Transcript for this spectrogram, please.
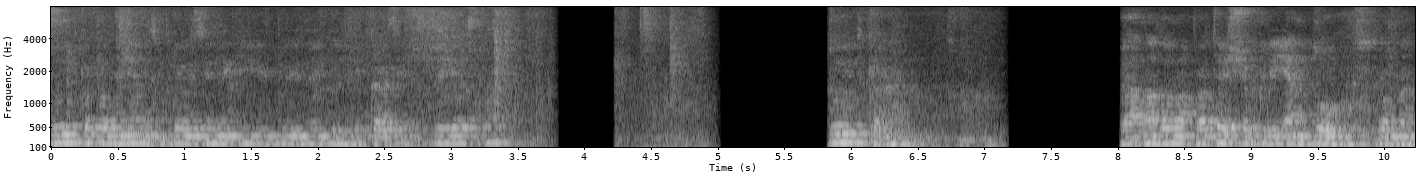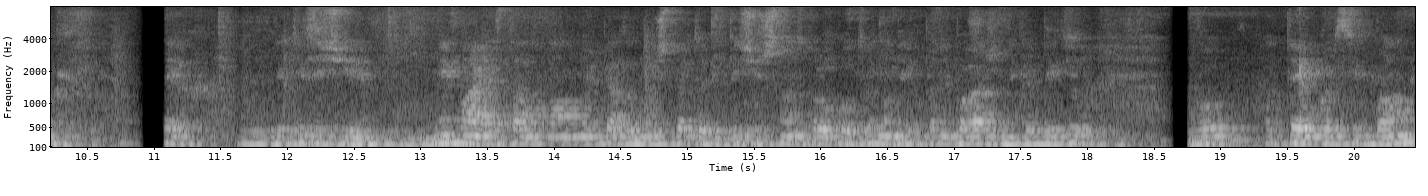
довідка про наявність працівників відповідної кваліфікації підприємства, довідка е, надана про те, що клієнт ТОВ «Скромек Тех 2000 не має станом на 05.04.2016 року отриманих та непогашених кредитів в АТ «Укрсібанк».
